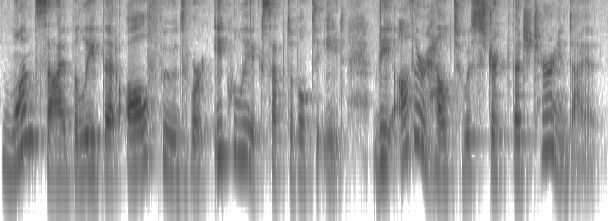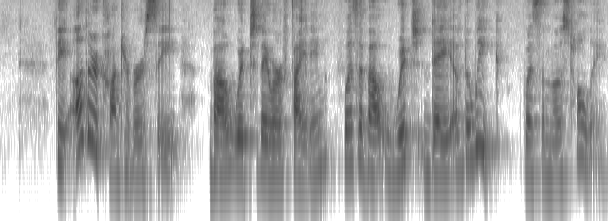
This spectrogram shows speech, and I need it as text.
One side believed that all foods were equally acceptable to eat, the other held to a strict vegetarian diet. The other controversy about which they were fighting was about which day of the week was the most holy.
